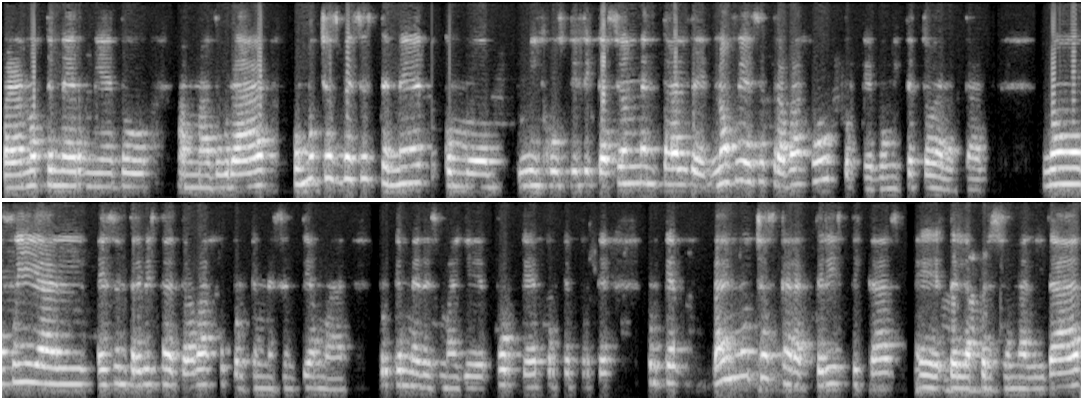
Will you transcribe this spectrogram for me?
para no tener miedo a madurar o muchas veces tener como mi justificación mental de no fui a ese trabajo porque vomité toda la tarde, no fui a esa entrevista de trabajo porque me sentía mal, porque me desmayé, ¿por qué? ¿Por qué? ¿Por qué? Porque hay muchas características eh, de la personalidad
